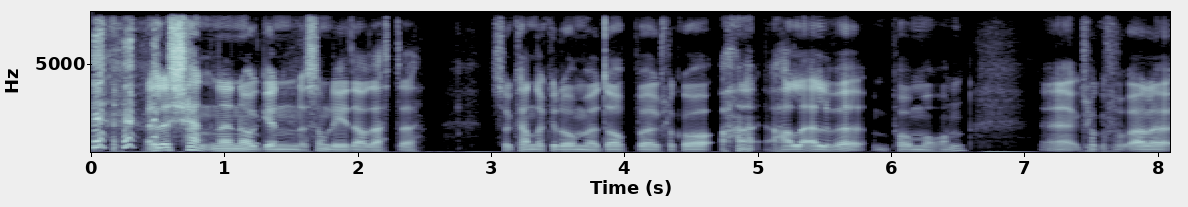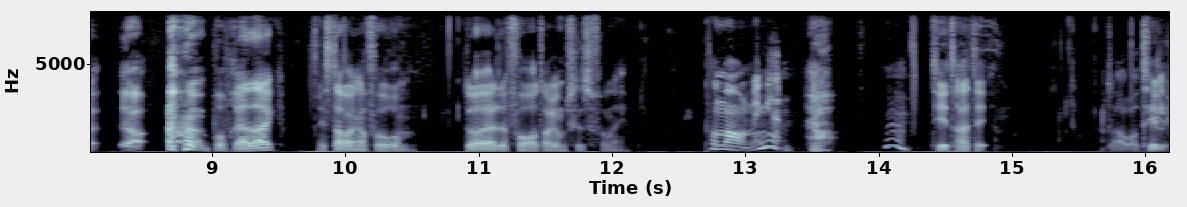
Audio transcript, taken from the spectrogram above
Eller kjenner noen som lider av dette, så kan dere da møte opp eh, klokka halv elleve på morgenen. Eh, klokka, eller, ja, på fredag i Stavanger Forum. Da er det foredrag om schizofreni. På morgenen. Ja, 10.30. Det var tidlig.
